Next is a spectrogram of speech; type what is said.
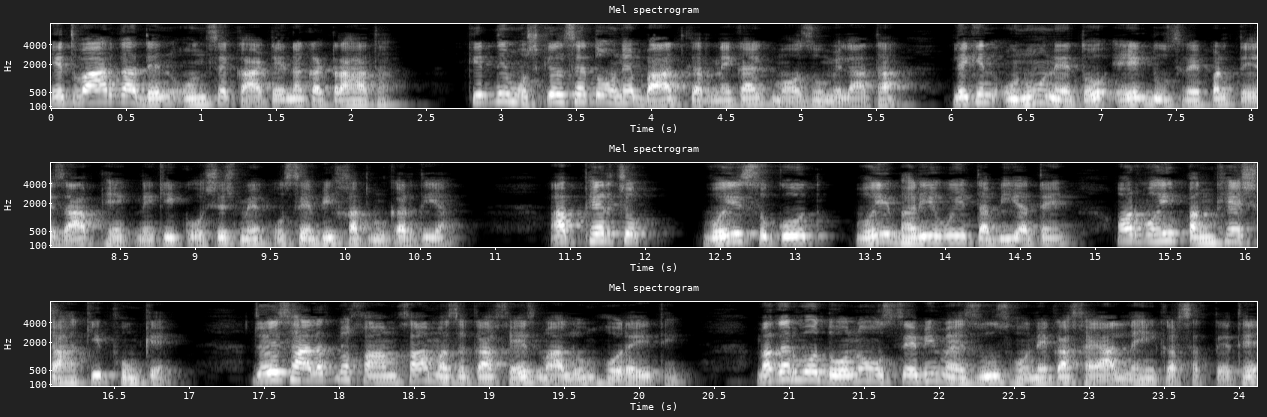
اتوار کا دن ان سے کاٹے نہ کٹ رہا تھا۔ کتنی مشکل سے تو انہیں بات کرنے کا ایک موضوع ملا تھا۔ لیکن انہوں نے تو ایک دوسرے پر تیزاب پھینکنے کی کوشش میں اسے بھی ختم کر دیا۔ اب پھر چپ، وہی سکوت، وہی بھری ہوئی طبیعتیں اور وہی پنکھے شاہ کی پھونکے جو اس حالت میں خام خواہ مزکا خیز معلوم ہو رہی تھی مگر وہ دونوں اس سے بھی محظوظ ہونے کا خیال نہیں کر سکتے تھے،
